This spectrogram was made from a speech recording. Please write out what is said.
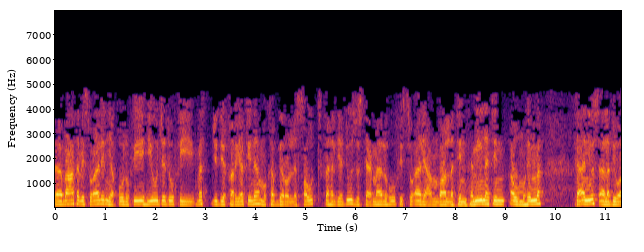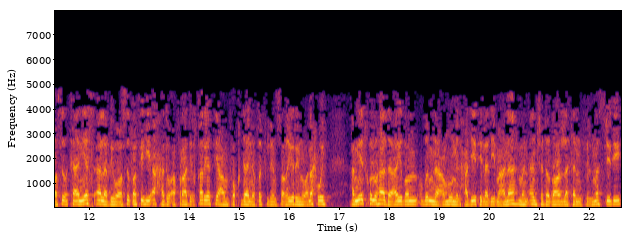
آه، بعث بسؤال يقول فيه يوجد في مسجد قريتنا مكبر للصوت فهل يجوز استعماله في السؤال عن ضالة ثمينة أو مهمة؟ كأن يسأل بواسطة كأن يسأل بواسطته أحد أفراد القرية عن فقدان طفل صغير ونحوه. أم يدخل هذا أيضا ضمن عموم الحديث الذي معناه من أنشد ضالة في المسجد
